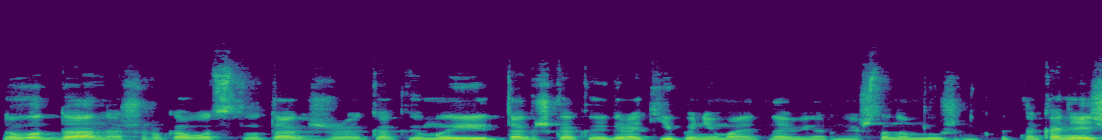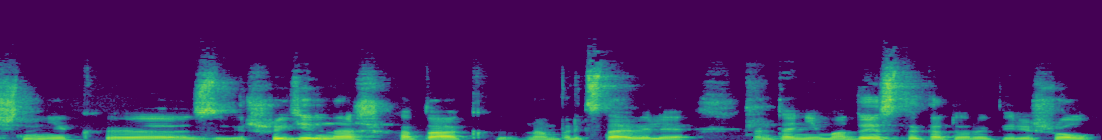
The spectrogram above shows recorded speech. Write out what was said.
Ну вот да, наше руководство так же, как и мы, так же, как и игроки, понимает, наверное, что нам нужен какой-то наконечник, э, завершитель наших атак. Нам представили Антони Модеста, который перешел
